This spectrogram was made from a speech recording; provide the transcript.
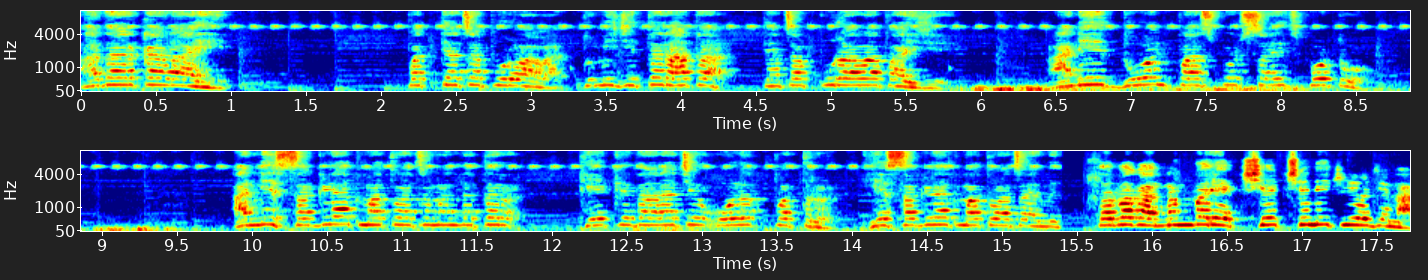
आधार कार्ड आहे पत्त्याचा पुरावा तुम्ही जिथं राहता त्याचा पुरावा पाहिजे. आणि दोन पासपोर्ट साईज फोटो आणि सगळ्यात महत्वाचं म्हणलं तर ठेकेदाराचे ओळखपत्र हे सगळ्यात महत्वाचं आहे तर बघा नंबर एक शैक्षणिक योजना.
